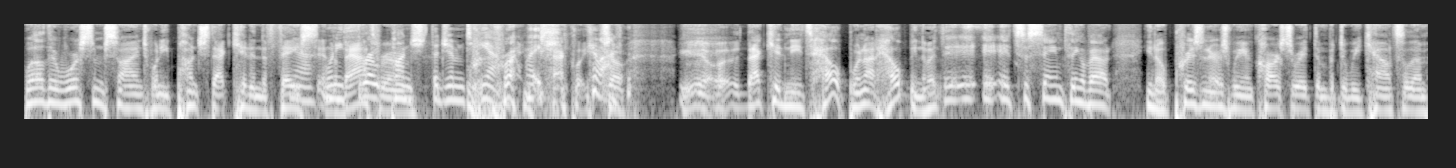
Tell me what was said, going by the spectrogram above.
Well, there were some signs when he punched that kid in the face in when the he bathroom. throat punched the gym team. Yeah, right, like, exactly. Come on. So, you know, that kid needs help. We're not helping them. It, it, it- it's the same thing about you know prisoners. We incarcerate them, but do we counsel them?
